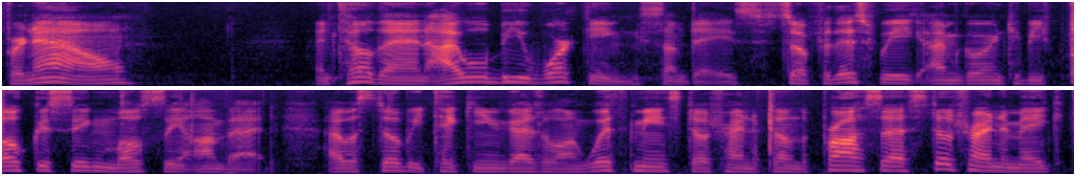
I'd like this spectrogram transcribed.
for now, until then, I will be working some days. So for this week, I'm going to be focusing mostly on that. I will still be taking you guys along with me, still trying to film the process, still trying to make,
